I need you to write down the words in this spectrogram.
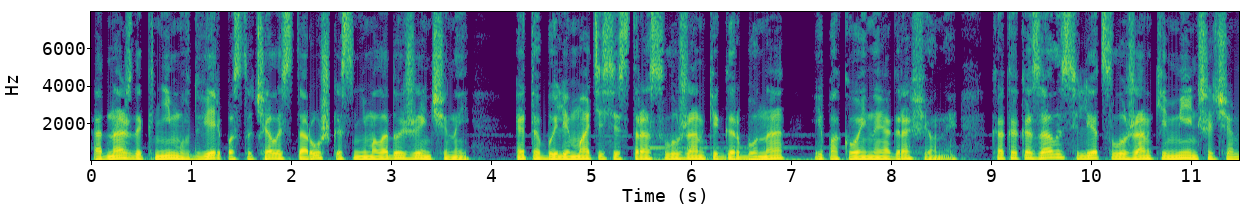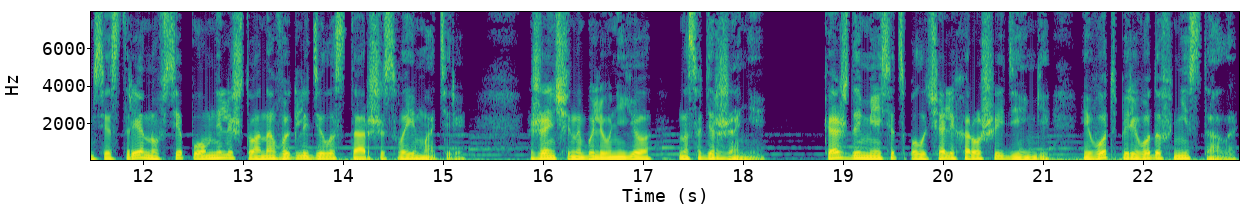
Однажды к ним в дверь постучалась старушка с немолодой женщиной. Это были мать и сестра служанки Горбуна и покойной Аграфены. Как оказалось, лет служанки меньше, чем сестре, но все помнили, что она выглядела старше своей матери. Женщины были у нее на содержании. Каждый месяц получали хорошие деньги, и вот переводов не стало.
